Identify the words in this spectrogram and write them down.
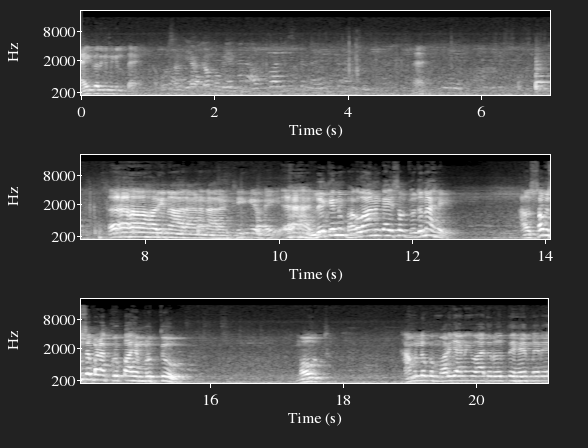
डाई करके निकलता है। वो संख्या कम हो गई। हरि नारायण नारायण, ठीक है भाई। लेकिन भगवान का ये सब योजना है, और सबसे बड़ा कृपा है मृत्यु। मौत। हम लोग मर जाने के बाद रोते हैं, मेरे,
